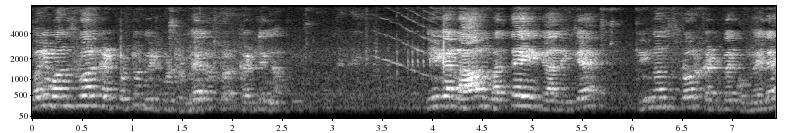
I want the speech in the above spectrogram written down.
ಬರೀ ಒಂದು ಫ್ಲೋರ್ ಕಟ್ಬಿಟ್ಟು ಬಿಟ್ಬಿಟ್ರು ಮೇಲೆ ಫ್ಲೋರ್ ಕಟ್ಲಿಲ್ಲ. ಈಗ ನಾನು ಮತ್ತೆ ಈಗ ಅದಕ್ಕೆ ಇನ್ನೊಂದು ಫ್ಲೋರ್ ಕಟ್ಟಬೇಕು ಮೇಲೆ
